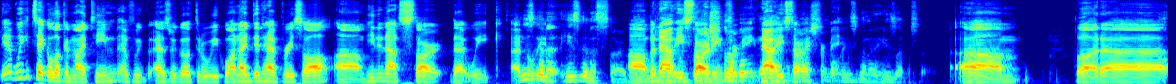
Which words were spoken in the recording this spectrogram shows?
yeah, we can take a look at my team if we as we go through week one. I did have Breece Hall. Um, he did not start that week. I he's believe. gonna he's gonna start. Uh, but now he's starting for me. Now he's starting for me. He's gonna he's gonna start. Um, but uh,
